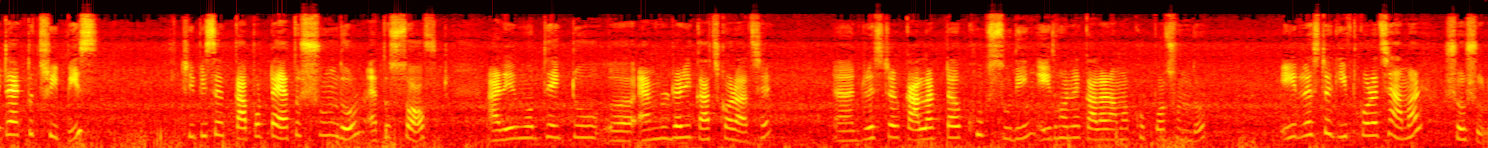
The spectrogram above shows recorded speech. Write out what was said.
এটা একটা থ্রি পিস থ্রি পিসের কাপড়টা এত সুন্দর, এত সফট আর এর মধ্যে একটু এমব্রয়ডারি কাজ করা আছে। ড্রেসটার কালারটা খুব সুদিং এই ধরনের কালার আমার খুব পছন্দ। এই ড্রেসটা গিফট করেছে আমার শ্বশুর।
